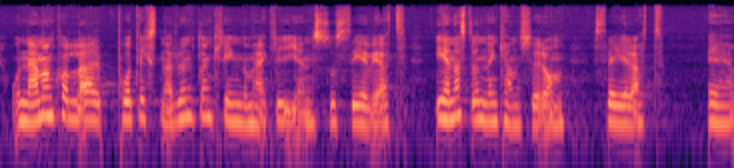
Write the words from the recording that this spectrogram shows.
Och när man kollar på texterna runt omkring de här krigen så ser vi att ena stunden kanske de säger att eh,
